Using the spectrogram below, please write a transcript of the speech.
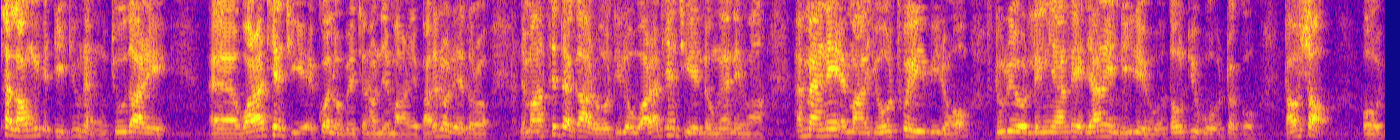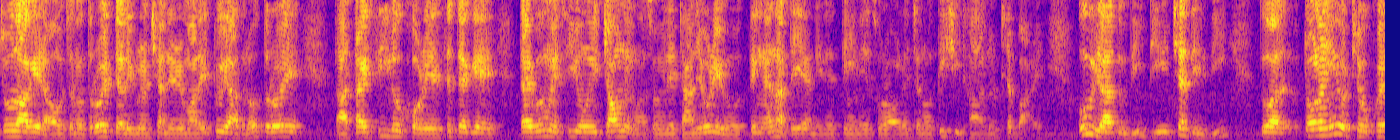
ထက်လောင်းပြီးအတီးပြုတ်နိုင်အောင်ကြိုးစားတဲ့အဲဝါရထက်ချီရဲ့အကွက်လိုပဲကျွန်တော်မြင်ပါတယ်။ဘာလို့လဲလဲဆိုတော့မြန်မာစစ်တပ်ကတော့ဒီလိုဝါရထက်ချီရဲ့လုပ်ငန်းတွေမှာအမှန်နဲ့အမှားရိုးထွေးပြီးတော့လူတွေကိုလိန်ညာလှည့်ကြတဲ့နည်းတွေကိုအသုံးပြုဖို့အတွက်ကိုတောက်လျှောက် ဟိုစူးစမ်းခဲ့တာကိုကျွန်တော်တို့ရဲ့ Telegram channel တွေမှာလည်းတွေ့ရသလိုတို့ရဲ့ဒါတိုက်စီလို့ခေါ်တဲ့စစ်တပ်ကတိုက်ပွဲဝင်စီယုံကြီးအကြောင်းတွေမှာဆိုရင်လည်းဒါမျိုးတွေကိုသင်ခန်းစာတရက်အနေနဲ့သင်နေဆိုတော့လည်းကျွန်တော်သိရှိထားလို့ဖြစ်ပါတယ်။ဥရသူဒီဒီအချက်တွေဒီသူကတော်လိုင်းရေးကိုဖြိုခွဲ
